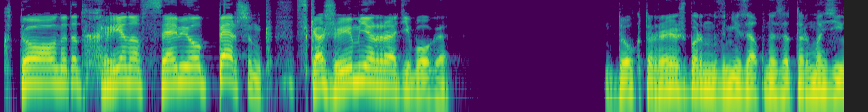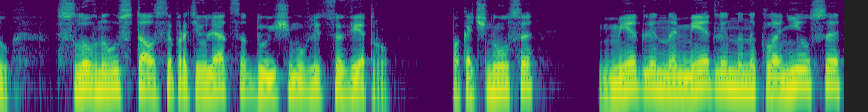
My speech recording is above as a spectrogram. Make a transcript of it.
Кто он, этот хренов Сэмюэл Першинг? Скажи мне, ради бога!» Доктор Эшборн внезапно затормозил, словно устал сопротивляться дующему в лицо ветру. Покачнулся, медленно-медленно наклонился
